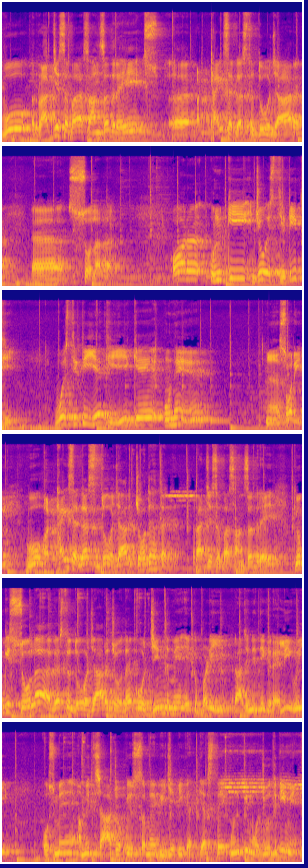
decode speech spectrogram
वो राज्यसभा सांसद रहे 28 अगस्त 2016 तक। और उनकी जो स्थिति थी, वो स्थिति ये थी कि उन्हें सॉरी वो 28 अगस्त 2014 तक राज्यसभा सांसद रहे, क्योंकि 16 अगस्त 2014 को जिंद में एक बड़ी राजनीतिक रैली हुई। उसमें अमित शाह, जो कि उस समय बीजेपी के अध्यक्ष थे, उनकी मौजूदगी में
